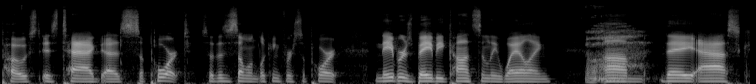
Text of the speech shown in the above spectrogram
post is tagged as support. So this is someone looking for support. Neighbor's baby constantly wailing. Um, they ask,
